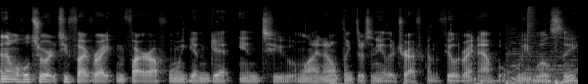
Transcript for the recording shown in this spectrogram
And then we'll hold short at 2-5 right and fire off when we can get into line. I don't think there's any other traffic on the field right now, but we will see.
